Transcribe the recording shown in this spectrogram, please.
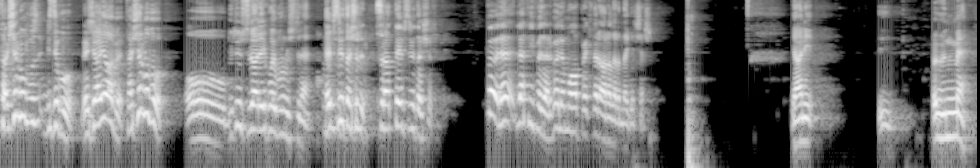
Taşır mı bu, bizi bu? Recai abi taşır mı bu? Oo, bütün sülaleyi koy bunun üstüne. Hepsini taşır, sıratta hepsini taşır. Böyle latifeler, böyle muhabbetler aralarında geçer. Yani e, övünme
